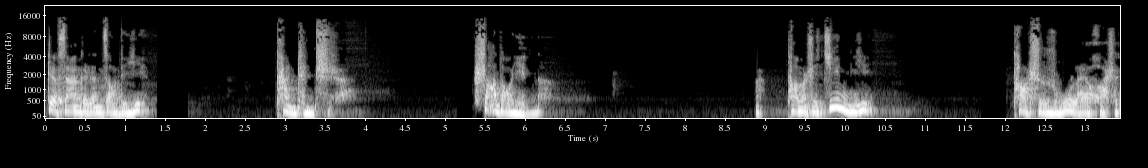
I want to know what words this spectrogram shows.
这三个人造的业，贪嗔痴啊，杀盗淫呢。他们是敬业，他是如来化身，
